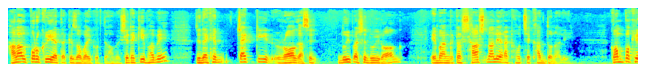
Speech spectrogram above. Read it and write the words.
হালাল প্রক্রিয়া তাকে জবাই করতে হবে। সেটা কীভাবে? যে দেখেন চারটি রগ আছে দুই পাশে দুই রগ এবং একটা শ্বাসনালী আর একটা হচ্ছে খাদ্যনালী। কমপক্ষে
